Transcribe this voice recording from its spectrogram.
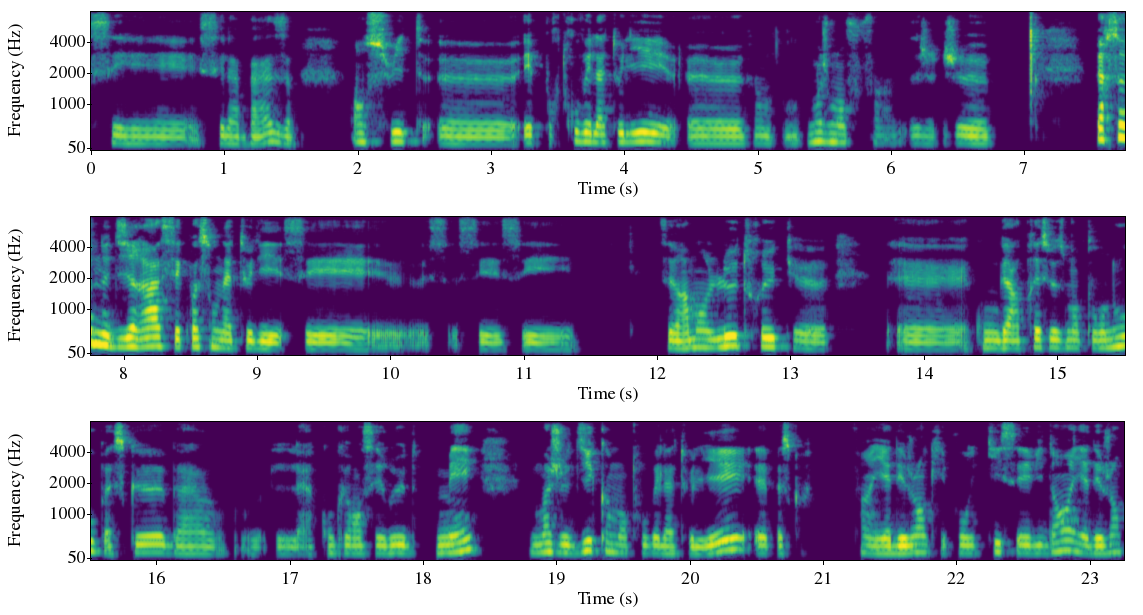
c'est la base. Ensuite, euh, et pour trouver l'atelier, euh, moi je m'en fous. Personne ne dira c'est quoi son atelier. C'est vraiment le truc euh, qu'on garde précieusement pour nous parce que bah, la concurrence est rude. Mais moi je dis comment trouver l'atelier parce que il y a des gens qui pour qui c'est évident, il y a des gens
